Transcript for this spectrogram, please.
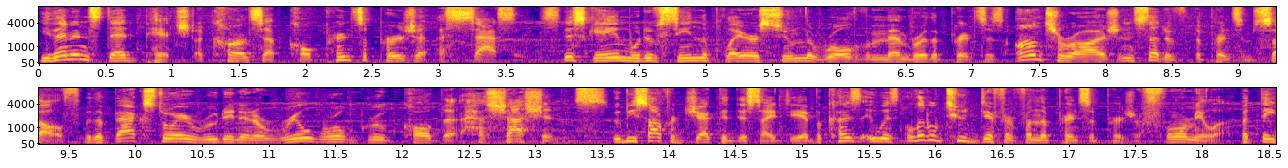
He then instead pitched a concept called Prince of Persia Assassins. This game would have seen the player assume the role of a member of the prince's entourage instead of the prince himself, with a backstory rooted in a real world group called the Hashashins. Ubisoft rejected this idea because it was a little too different from the Prince of Persia formula, but they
